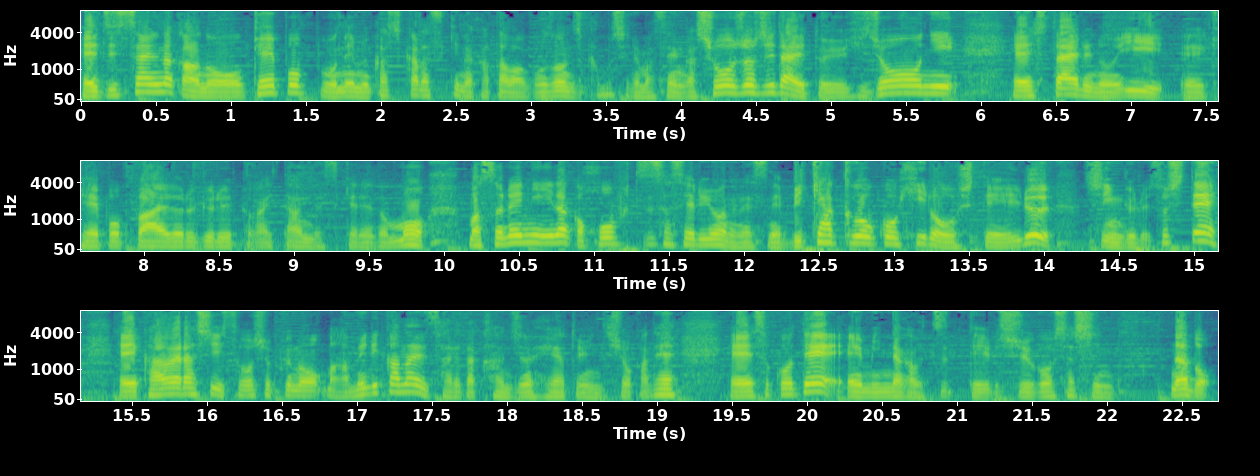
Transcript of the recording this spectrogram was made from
えー、実際になんかあの、K-POP をね、昔から好きな方はご存知かもしれませんが、少女時代という非常に、えー、スタイルのいい、えー、K-POP アイドルグループがいたんですけれども、まあ、それになんか彷彿させるようなですね、美脚をこう披露しているシングル、そして、えー、可愛らしい装飾の、まあ、アメリカナイズされた感じの部屋というんでしょうかね、えー、そこで、えー、みんなが写っている集合写真など、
